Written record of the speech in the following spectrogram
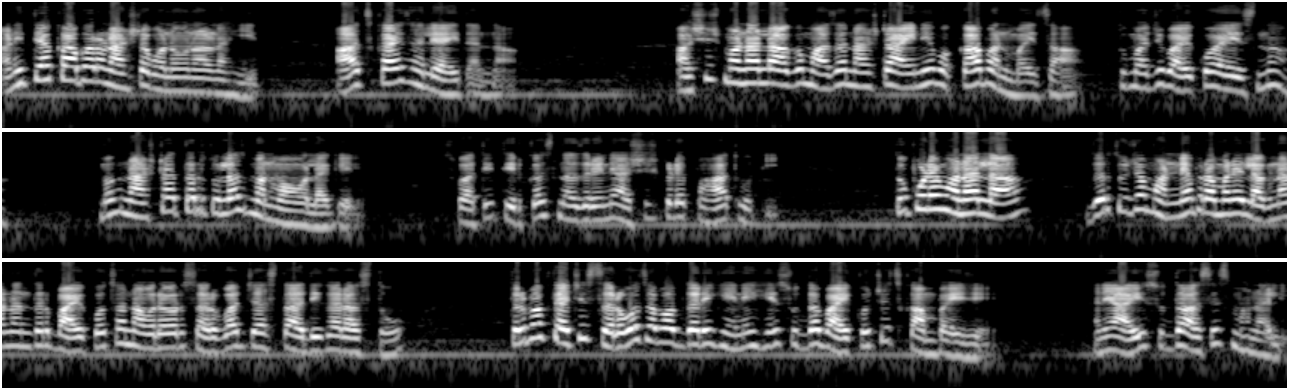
आणि त्या का बरं नाश्ता बनवणार नाहीत? आज काय झाले आहे त्यांना? आशिष म्हणाला अगं माझा नाश्ता आईने का बनवायचा? तू माझी बायको आहेस ना? मग नाश्ता तर तुलाच बनवावा लागेल. स्वाती तिरकस नजरेने आशिषकडे पाहत होती. तो पुढे म्हणाला जर तुझ्या म्हणण्याप्रमाणे लग्नानंतर बायकोचा नवऱ्यावर सर्वात जास्त अधिकार असतो तर मग त्याची सर्व जबाबदारी घेणे हे सुद्धा बायकोचेच काम पाहिजे. आणि आईसुद्धा असेच म्हणाली.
